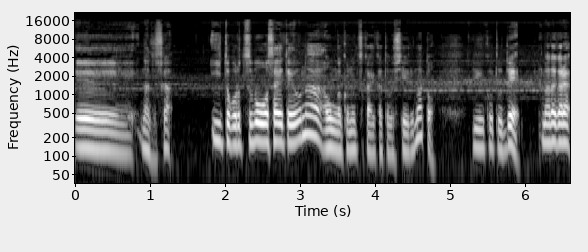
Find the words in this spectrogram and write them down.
えー、何ですかいいところツボを押さえたような音楽の使い方をしているなということで、まあ、だから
